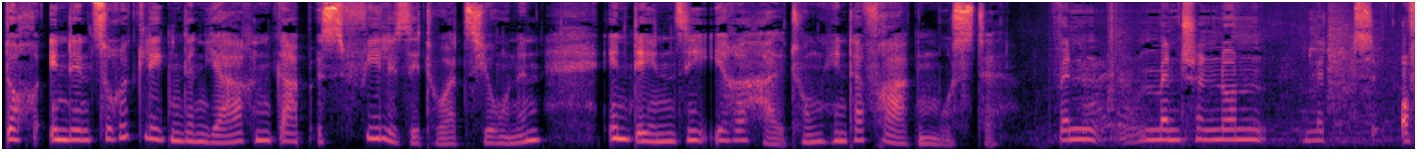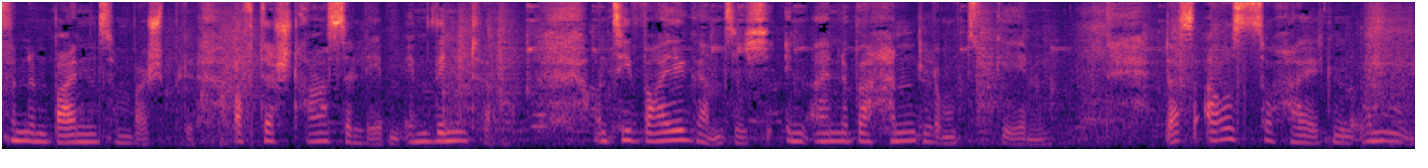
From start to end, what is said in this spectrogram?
Doch in den zurückliegenden Jahren gab es viele Situationen, in denen sie ihre Haltung hinterfragen musste. Wenn Menschen nun mit offenen Beinen zum Beispiel auf der Straße leben im Winter und sie weigern sich, in eine Behandlung zu gehen, das auszuhalten, um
